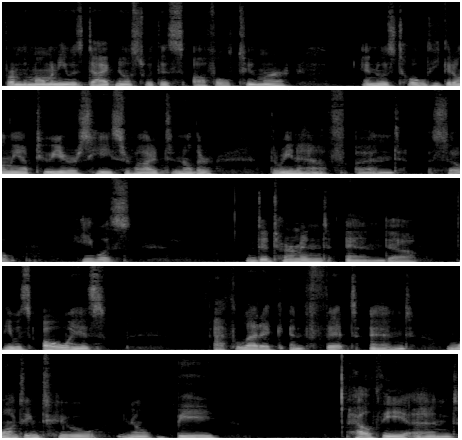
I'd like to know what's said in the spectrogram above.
from the moment he was diagnosed with this awful tumor and was told he could only have two years, he survived another three and a half. And so he was determined, and uh, he was always athletic and fit and wanting to, you know, be healthy. And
